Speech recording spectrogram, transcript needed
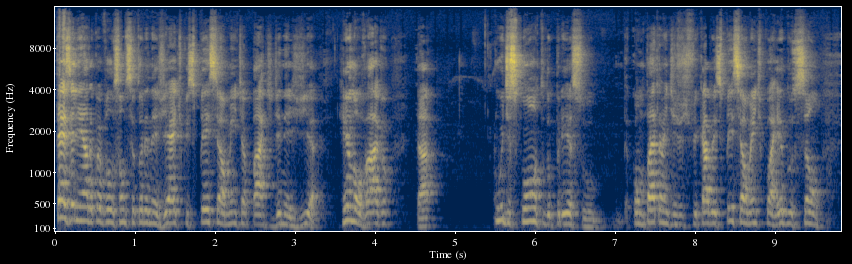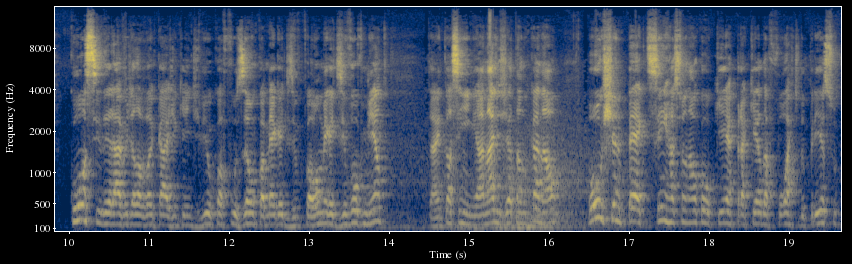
Tese alinhada com a evolução do setor energético, especialmente a parte de energia renovável, tá? O desconto do preço completamente injustificável, especialmente com a redução considerável de alavancagem que a gente viu com a fusão com a, Mega, com a Omega Desenvolvimento. Tá? Então, assim, a análise já está no canal. Ocean Pact sem racional qualquer para queda forte do preço.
